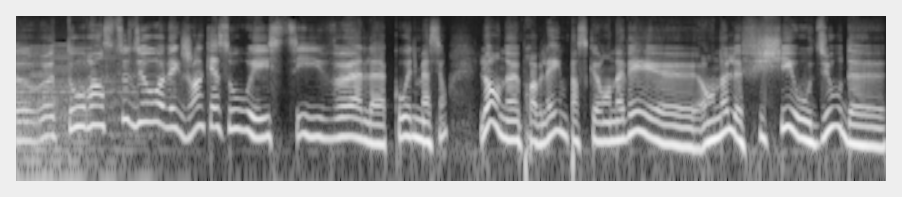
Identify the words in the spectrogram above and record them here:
Retour en studio avec Jean Cazot et Steve à la co-animation. Là, on a un problème parce qu'on avait, euh, on a le fichier audio de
